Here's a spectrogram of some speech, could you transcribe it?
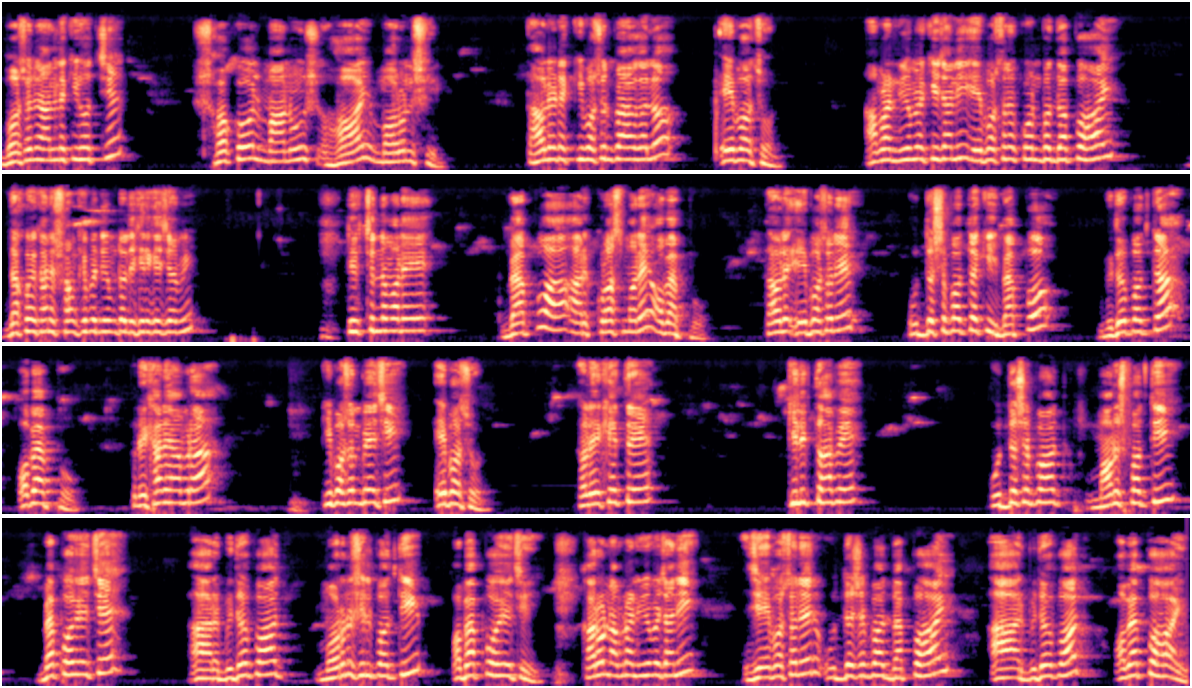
বচনে আনলে কি হচ্ছে? সকল মানুষ হয় মরণশীল। তাহলে এটা কি বচন পাওয়া গেল? এ বচন। আমরা নিয়মে কি জানি? এ বচনে কোন পদ বাক্য হয়? দেখো এখানে সংক্ষেপে নিয়মটা লিখে রেখেছি আমি। টিক মানে ব্যাপ্য আর ক্রস মানে অব্যাপ্য। তাহলে এ বচনের উদ্দেশ্য পদটা কি? ব্যাপ্য? বিধেয় পদটা অব্যাপ্য। তো এখানে আমরা কি বচন পেয়েছি? এ বচন। তাহলে এক্ষেত্রে কি লিখতে হবে? উদ্দেশ্য পদ মানুষ পদটি ব্যাপ্য হয়েছে আর বিধেয় পদ মরণশীল পদটি অব্যাপ্য হয়েছে। কারণ আমরা নিয়মে জানি যে এ বচনের উদ্দেশ্য পদ ব্যাপ্য হয় আর বিধেয় পদ অব্যাপ্য হয়।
